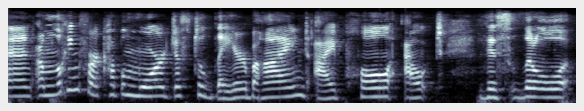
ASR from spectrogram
And I'm looking for a couple more just to layer behind. I pull out this little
